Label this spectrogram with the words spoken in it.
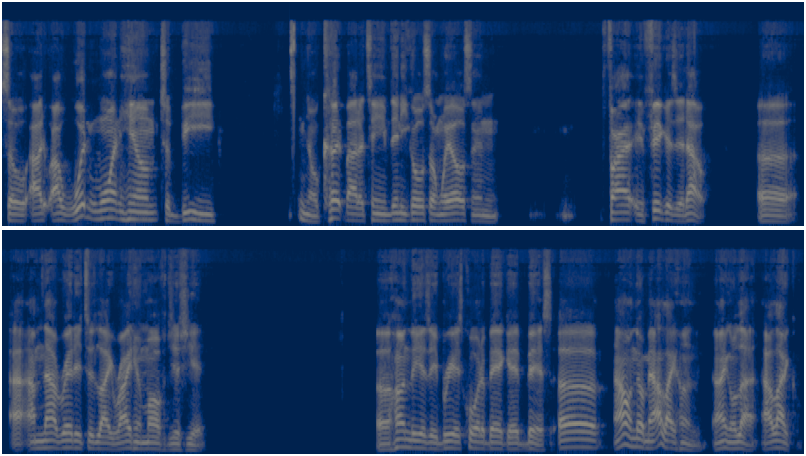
So I, I wouldn't want him to be you know, cut by the team. Then he goes somewhere else and find and figures it out. Uh, I, am not ready to like write him off just yet. Uh, Hundley is a bridge quarterback at best. Uh, I don't know, man. I like Hundley. I ain't gonna lie. I like him.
